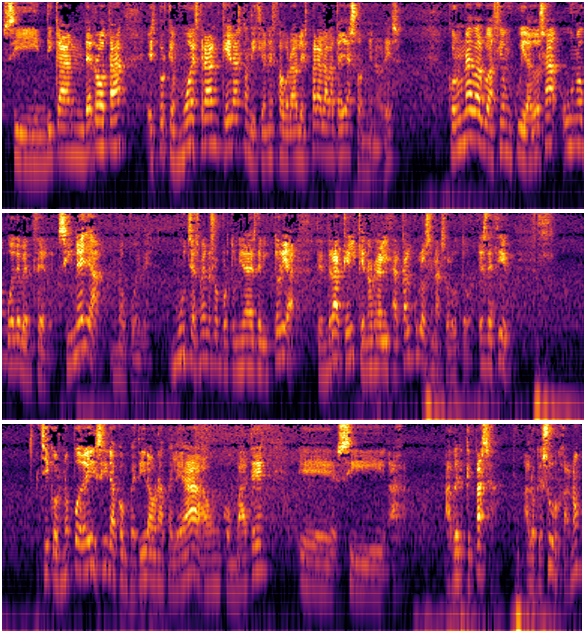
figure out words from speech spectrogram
Si indican derrota, es porque muestran que las condiciones favorables para la batalla son menores. Con una evaluación cuidadosa uno puede vencer, sin ella no puede. Muchas menos oportunidades de victoria tendrá aquel que no realiza cálculos en absoluto. Es decir, chicos, no podéis ir a competir a una pelea, a un combate, eh, si a, ver qué pasa, a lo que surja, ¿no?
